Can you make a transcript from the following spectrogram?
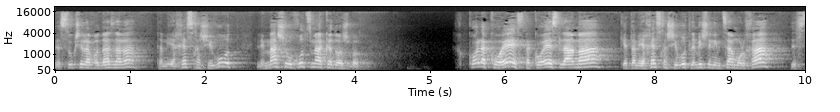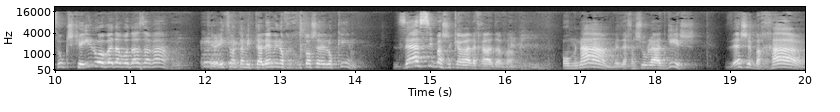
זה סוג של עבודה זרה. אתה מייחס חשיבות למשהו חוץ מהקדוש ברוך הוא. כל הכועס, אתה כועס למה? כי אתה מייחס חשיבות למי שנמצא מולך, זה סוג שכאילו עובד עבודה זרה. כי בעצם אתה מתעלם מנוכחותו של אלוקים. זה הסיבה שקרה לך הדבר. אמנם, וזה חשוב להדגיש, זה שבחר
